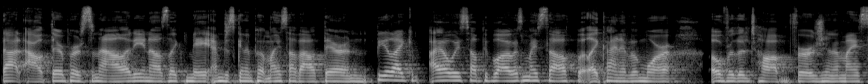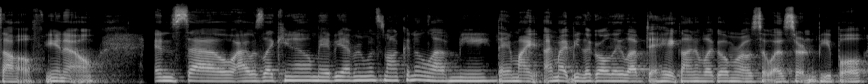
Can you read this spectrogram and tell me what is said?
that out there personality. And I was like, mate, I'm just going to put myself out there and be like, I always tell people I was myself, but like kind of a more over the top version of myself, you know? And so I was like, you know, maybe everyone's not going to love me. They might, I might be the girl they love to hate, kind of like Omarosa was certain people.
